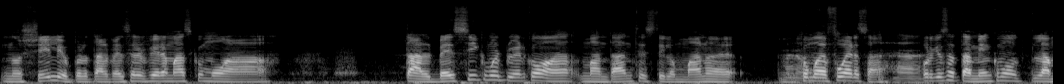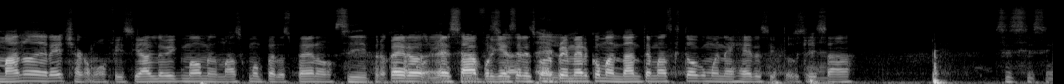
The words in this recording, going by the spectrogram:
No Shiryu, pero tal vez se refiere más como a... Tal vez sí como el primer comandante estilo mano de, como de fuerza. ajá. Porque, o sea, también como la mano derecha, como oficial de Big Mom, es más como pero espero. Sí, pero Pero, esa, porque oficial, es como el primer comandante más que todo como en ejércitos, Sí. quizá. Sí, sí, sí.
